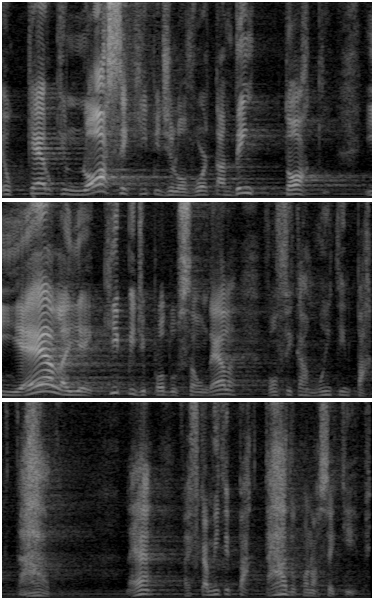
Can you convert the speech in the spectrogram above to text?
eu quero que nossa equipe de louvor também toque. E ela e a equipe de produção dela vão ficar muito impactados, né? Vai ficar muito impactado com a nossa equipe.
